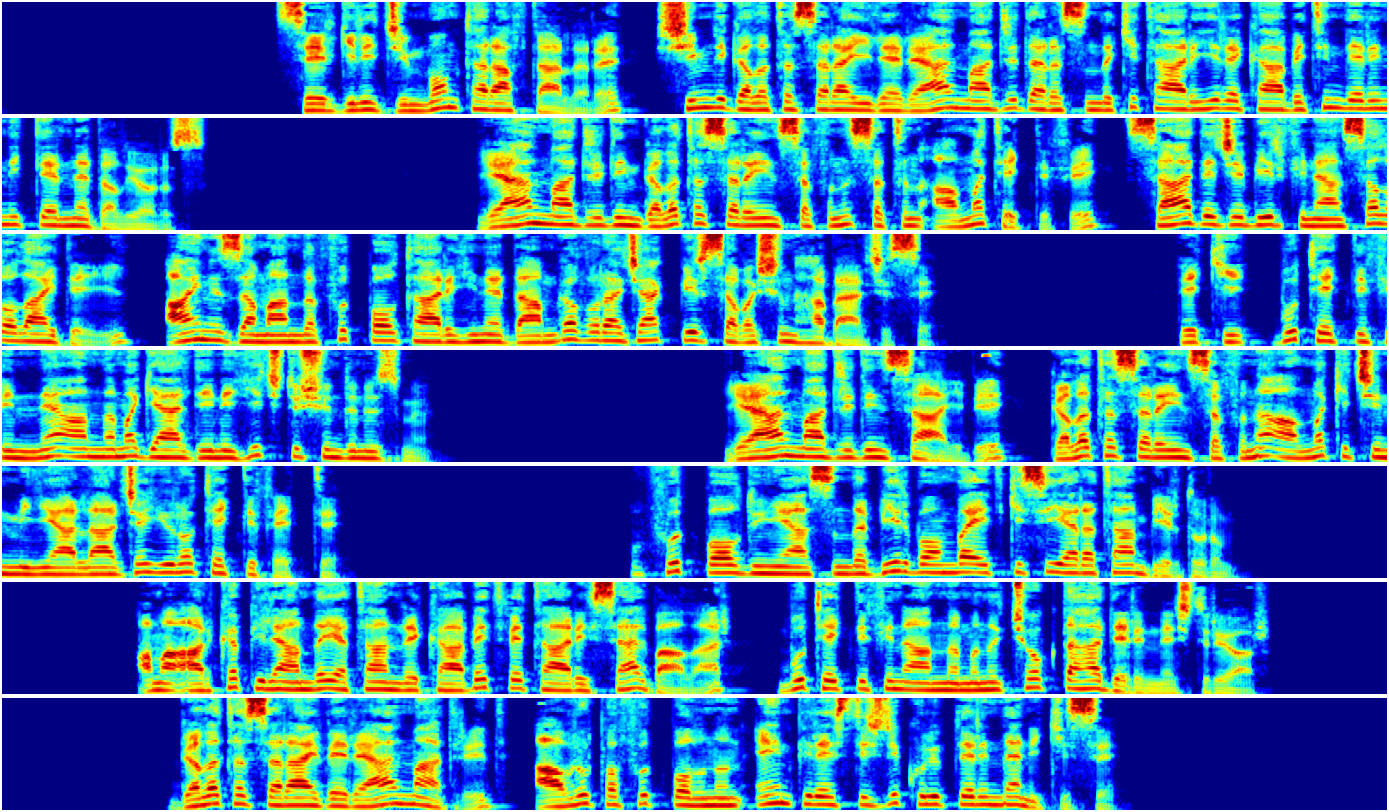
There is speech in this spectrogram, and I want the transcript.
Sevgili Cimbom taraftarları, şimdi Galatasaray ile Real Madrid arasındaki tarihi rekabetin derinliklerine dalıyoruz. Real Madrid'in Galatasaray'ın safını satın alma teklifi, sadece bir finansal olay değil, aynı zamanda futbol tarihine damga vuracak bir savaşın habercisi. Peki, bu teklifin ne anlama geldiğini hiç düşündünüz mü? Real Madrid'in sahibi, Galatasaray'ın safını almak için milyarlarca euro teklif etti. Bu futbol dünyasında bir bomba etkisi yaratan bir durum. Ama arka planda yatan rekabet ve tarihsel bağlar, bu teklifin anlamını çok daha derinleştiriyor. Galatasaray ve Real Madrid, Avrupa futbolunun en prestijli kulüplerinden ikisi.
